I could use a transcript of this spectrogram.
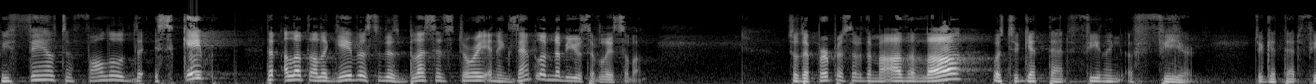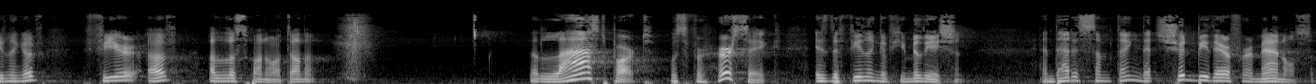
We fail to follow the escape that Allah Ta'ala gave us to this blessed story, an example of Nabi Yusuf salam. So the purpose of the ma'adallah was to get that feeling of fear. To get that feeling of fear of Allah subhanahu wa ta'ala. The last part was for her sake is the feeling of humiliation. And that is something that should be there for a man also.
